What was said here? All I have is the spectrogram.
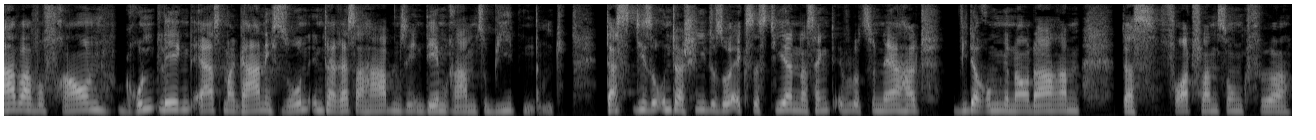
aber wo Frauen grundlegend erstmal gar nicht so ein Interesse haben, sie in dem Rahmen zu bieten. Und dass diese Unterschiede so existieren, das hängt evolutionär halt wiederum genau daran, dass Fortpflanzung für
